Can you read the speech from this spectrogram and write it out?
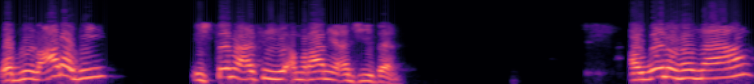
وابن العربي اجتمع فيه أمران عجيبان. أولهما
